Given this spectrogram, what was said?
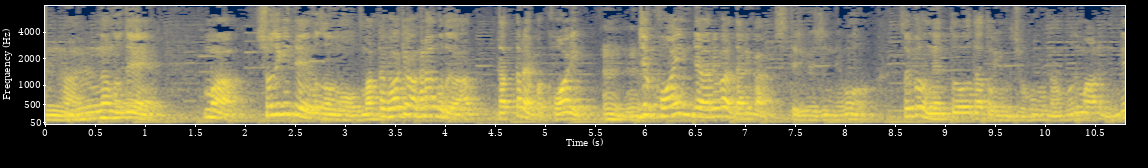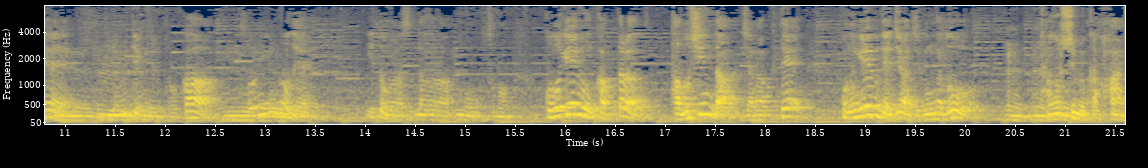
うん。はい、なのでまあ正直言ってその全くわけわからんことがだったらやっぱ怖い、んうん。じゃあ怖いんであれば誰か知ってる友人でもそういうことネットだという情報も何ぼでもあるんで、ん見てみるとか、うんそういうのでいいと思います。だからもうそのこのゲームを買ったら楽しんだじゃなくてこのゲームでじゃあ自分がどううんうん。楽しむか。は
